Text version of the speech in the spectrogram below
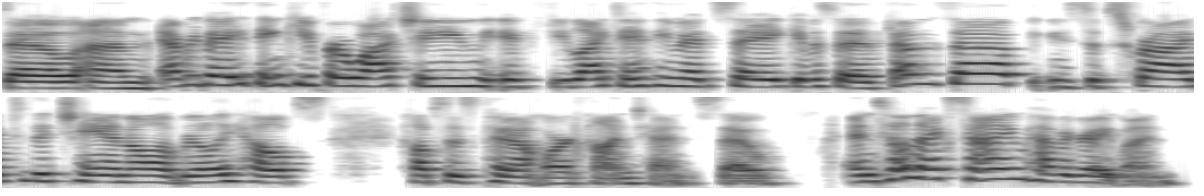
So um, everybody, thank you for watching. If you liked anything I'd say, give us a thumbs up, you subscribe to the channel. It really helps, helps us put out more content. So until next time, have a great one.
